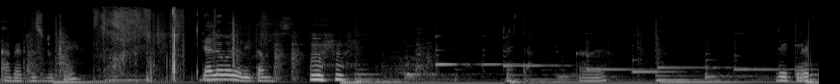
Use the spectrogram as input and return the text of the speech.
a ver, desbloqueé. Ya luego lo editamos. Ahí está. A ver. Detén.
